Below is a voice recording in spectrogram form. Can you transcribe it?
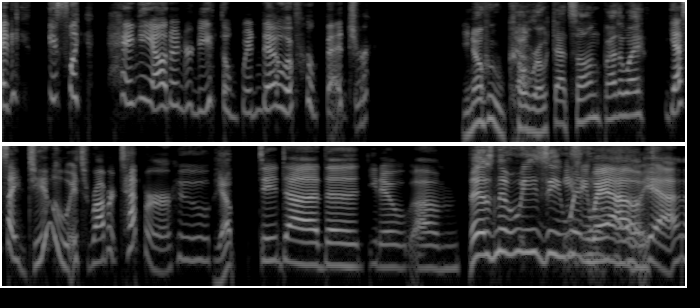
and he, he's like hanging out underneath the window of her bedroom. You know who co-wrote that song, by the way? Yes, I do. It's Robert Tepper who Yep. did uh the you know um There's no easy way, easy way out. Yeah,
